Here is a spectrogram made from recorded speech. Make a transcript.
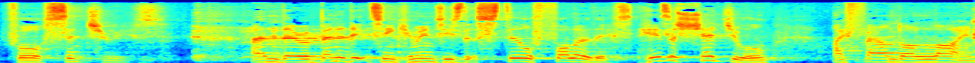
for centuries. And there are Benedictine communities that still follow this. Here's a schedule I found online.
